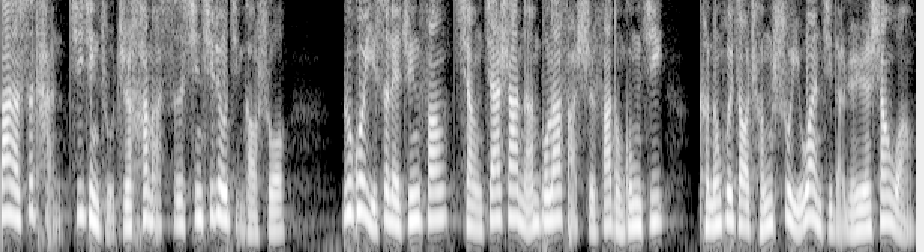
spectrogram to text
巴勒斯坦激进组织哈马斯星期六警告说，如果以色列军方向加沙南部拉法市发动攻击，可能会造成数以万计的人员伤亡。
